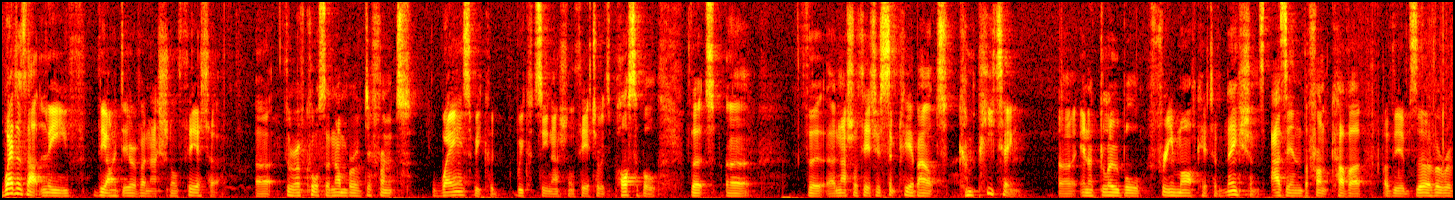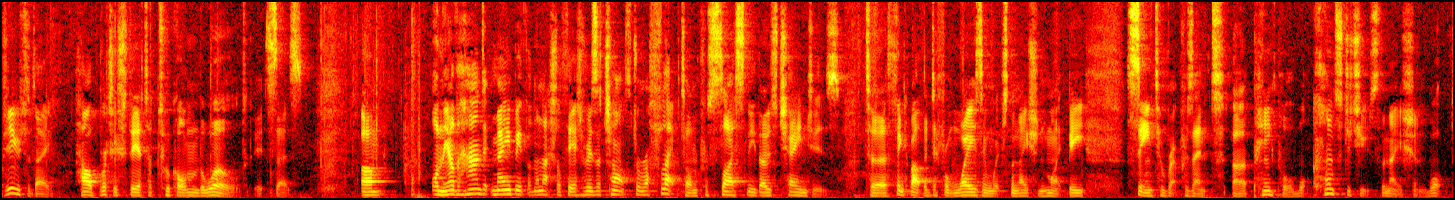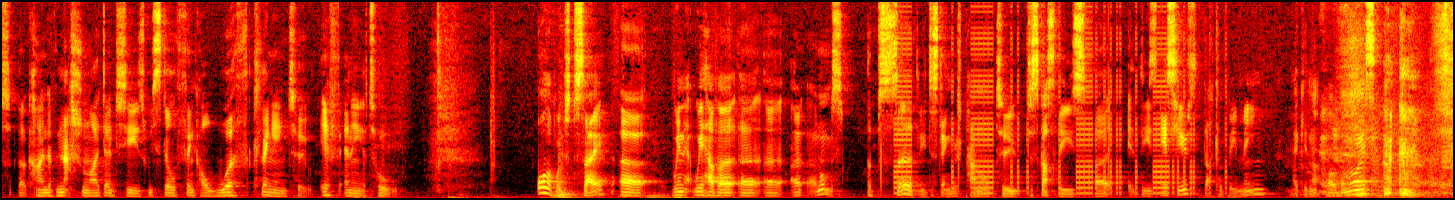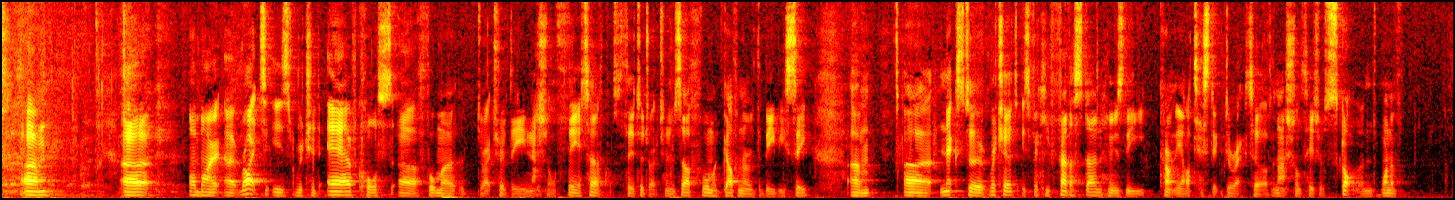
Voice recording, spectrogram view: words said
where does that leave the idea of a national theatre? Uh, there are, of course, a number of different ways we could, we could see national theatre. It's possible that uh, the uh, national theatre is simply about competing uh, in a global free market of nations, as in the front cover of the Observer Review today. How British theatre took on the world, it says. Um, on the other hand, it may be that the National Theatre is a chance to reflect on precisely those changes, to think about the different ways in which the nation might be seen to represent uh, people, what constitutes the nation, what uh, kind of national identities we still think are worth clinging to, if any at all. All of which to say, uh, we, we have a, a, a, an almost absurdly distinguished panel to discuss these, uh, these issues. That'll be me, making that horrible noise. um, uh, on my uh, right is Richard Eyre, of course, uh, former director of the National Theatre, of course, theatre director himself, former governor of the BBC. Um, uh, next to Richard is Vicky Featherstone, who's the currently artistic director of the National Theatre of Scotland, one of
